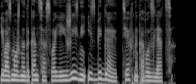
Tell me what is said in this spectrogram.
и, возможно, до конца своей жизни избегают тех, на кого злятся.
